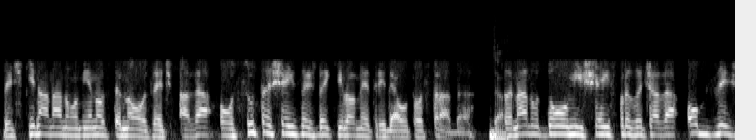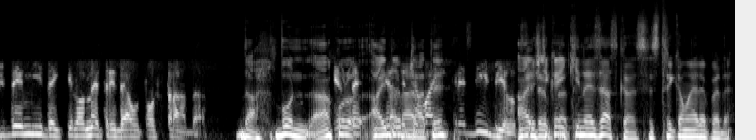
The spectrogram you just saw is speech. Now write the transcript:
Deci China în anul 1990 avea 160 de kilometri de autostradă. Da. În anul 2016 avea 80.000 de kilometri de autostradă. Da, bun, acolo Este- ai este dreptate. ceva incredibil. Să știi că e chinezească, se strică mai repede.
